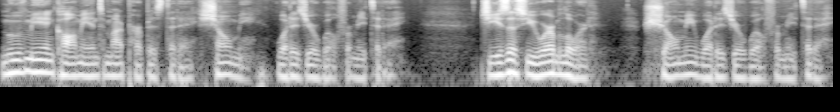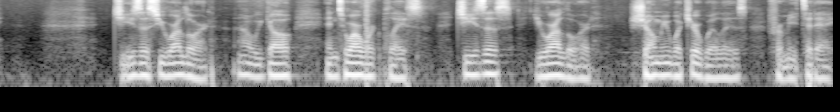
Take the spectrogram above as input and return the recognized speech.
Move me and call me into my purpose today. Show me what is your will for me today. Jesus, you are Lord. Show me what is your will for me today. Jesus, you are Lord. We go into our workplace. Jesus, you are Lord. Show me what your will is for me today.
